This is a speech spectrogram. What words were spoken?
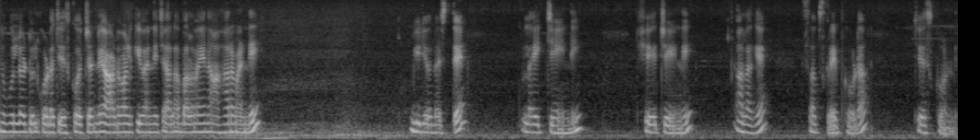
నువ్వుల లడ్డూలు కూడా చేసుకోవచ్చండి. ఆడవాళ్ళకి ఇవన్నీ చాలా బలమైన ఆహారం అండి. వీడియో నచ్చితే లైక్ చేయండి షేర్ చేయండి. అలాగే సబ్స్క్రైబ్ కూడా చేసుకోండి.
